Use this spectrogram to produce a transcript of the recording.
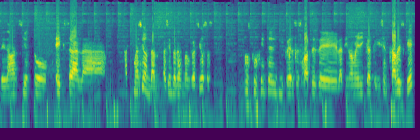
le daban cierto extra a la animación, haciéndolas más graciosas. Conozco gente de diversas partes de Latinoamérica que dicen, ¿sabes qué?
